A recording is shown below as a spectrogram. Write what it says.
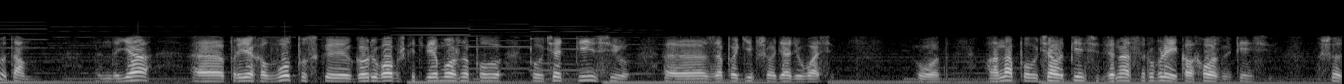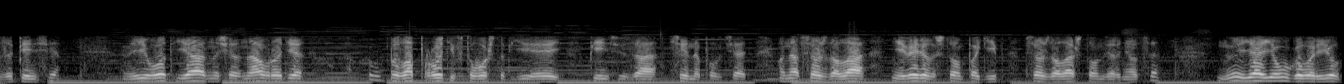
Ну, там, я приехал в отпуск, говорю, бабушка, тебе можно получать пенсию за погибшего дядю Васю. Вот. Она получала пенсию 12 рублей, колхозную пенсию. Что за пенсия? И вот я, значит, она вроде была против того, чтобы ей пенсию за сына получать. Она все ждала, не верила, что он погиб все ждала, что он вернется. Ну и я ее уговорил,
